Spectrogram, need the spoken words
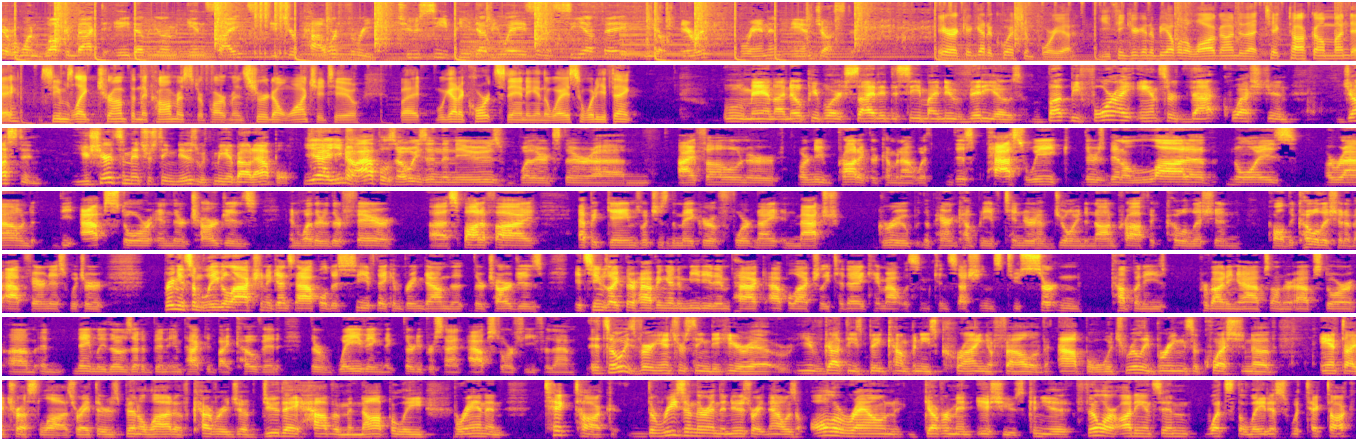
Hey everyone, welcome back to AWM Insights. It's your Power Three, two CPWAs and a CFA. We are Eric, Brandon, and Justin. Eric, I got a question for you. You think you're going to be able to log on to that TikTok on Monday? Seems like Trump and the Commerce Department sure don't want you to, but we got a court standing in the way. So, what do you think? Ooh, man, I know people are excited to see my new videos. But before I answer that question, Justin, you shared some interesting news with me about Apple. Yeah, you know, Apple's always in the news, whether it's their um, iPhone or or new product they're coming out with. This past week, there's been a lot of noise around the App Store and their charges and whether they're fair. Uh, Spotify, Epic Games, which is the maker of Fortnite, and Match Group, the parent company of Tinder, have joined a nonprofit coalition called the Coalition of App Fairness, which are bringing some legal action against Apple to see if they can bring down the, their charges. It seems like they're having an immediate impact. Apple actually today came out with some concessions to certain companies providing apps on their app store, um, and namely those that have been impacted by COVID. They're waiving the 30% app store fee for them. It's always very interesting to hear. Uh, you've got these big companies crying afoul of Apple, which really brings a question of antitrust laws, right? There's been a lot of coverage of do they have a monopoly? Brandon, TikTok, the reason they're in the news right now is all around government issues. Can you fill our audience in what's the latest with TikTok?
